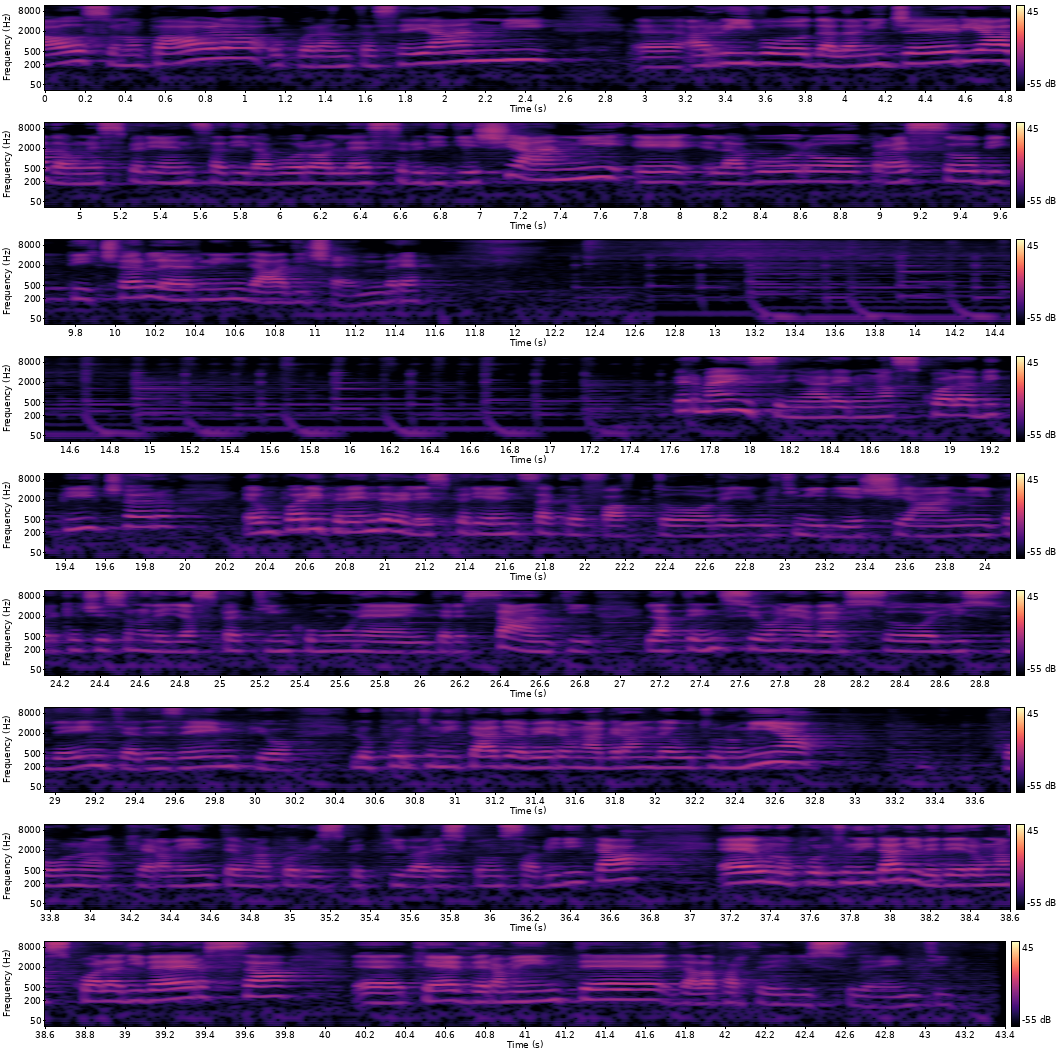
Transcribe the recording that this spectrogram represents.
Ciao, sono Paola, ho 46 anni, eh, arrivo dalla Nigeria, da un'esperienza di lavoro all'estero di 10 anni e lavoro presso Big Picture Learning da dicembre. Per me insegnare in una scuola big picture è un po' riprendere l'esperienza che ho fatto negli ultimi dieci anni, perché ci sono degli aspetti in comune interessanti, l'attenzione verso gli studenti, ad esempio, l'opportunità di avere una grande autonomia con chiaramente una corrispettiva responsabilità, è un'opportunità di vedere una scuola diversa eh, che è veramente dalla parte degli studenti.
